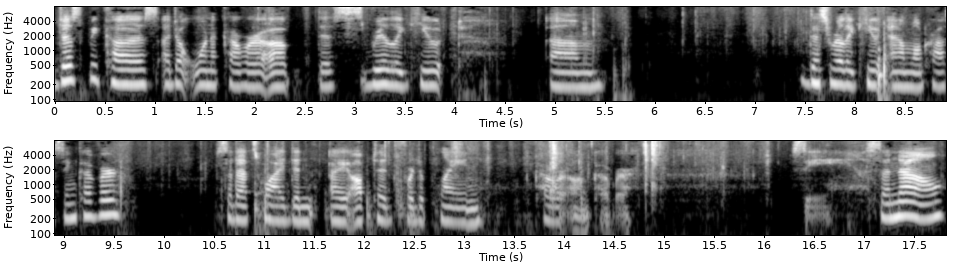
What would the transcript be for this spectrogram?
Just because I don't want to cover up this really cute um, this really cute Animal Crossing cover. So that's why I didn't I opted for the plain cover on cover. See. So now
